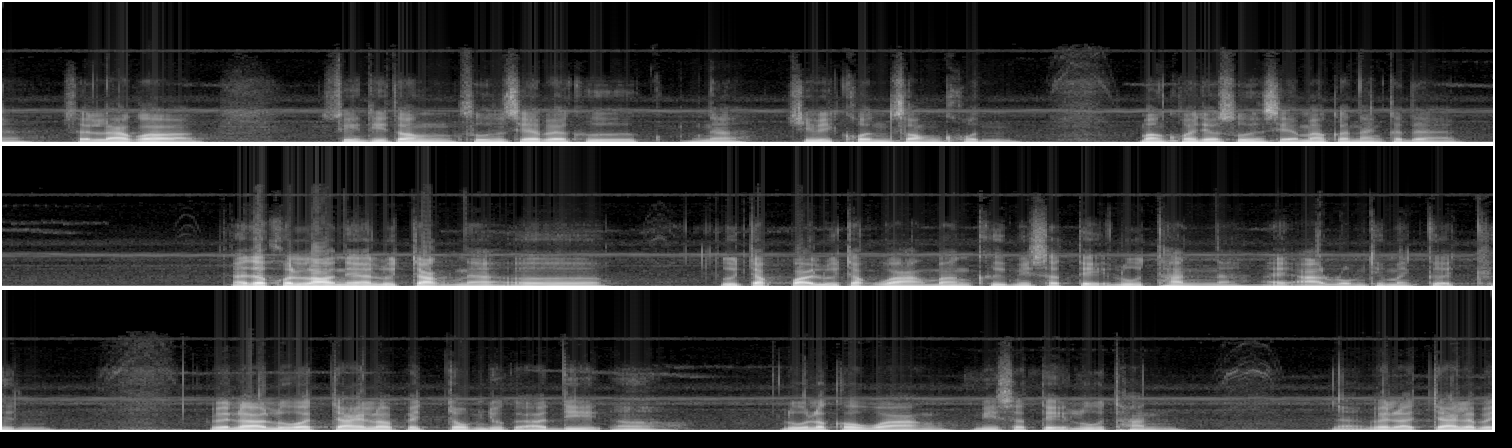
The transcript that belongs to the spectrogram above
นะเสร็จแล้วก็สิ่งที่ต้องสูญเสียไปคือนะชีวิตคนสองคน บางคนจะสูญเสียมากกว่านั้นก็ได้ถ้าคนเราเนี่ยรู้จักนะเออรู้จักปล่อยรู้จักวางบ้างคือมีสติรู้ทันนะไออารมณ์ที่มันเกิดขึ้น เวลารู้ว่าใจเราไปจมอยู่กับอดีตเออ รู้แล้วก็วาง มีสติรู้ทันนะเวลาใจเราไป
